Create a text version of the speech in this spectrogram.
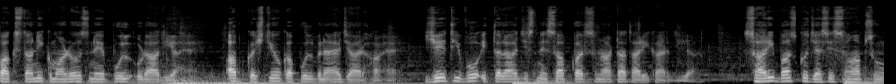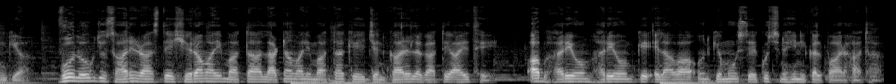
पाकिस्तानी कमांडोज ने पुल उड़ा दिया है। अब कश्तियों का पुल बनाया जा रहा है। ये थी वो इतला जिसने सब पर सन्नाटा तारी कर दिया। सारी बस को जैसे सांप सूंघ गया। वो लोग जो सारे रास्ते शेरा वाली माता लाटा वाली माता के जनकारे लगाते आए थे, अब हरे ओम हरे ओम के अलावा उनके मुँह से कुछ नहीं निकल पा रहा था।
